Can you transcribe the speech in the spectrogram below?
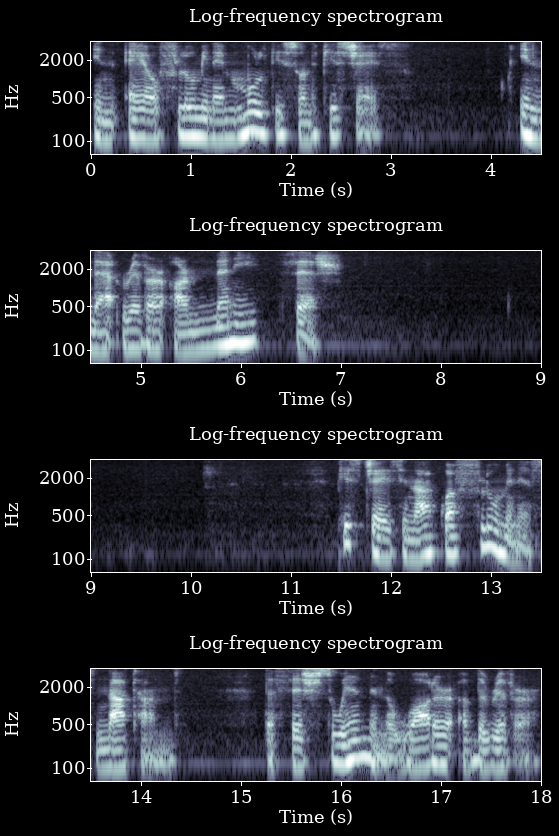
In eo flumine multi sunt pisces. In that river are many fish. Pisces in aqua fluminis natant. The fish swim in the water of the river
